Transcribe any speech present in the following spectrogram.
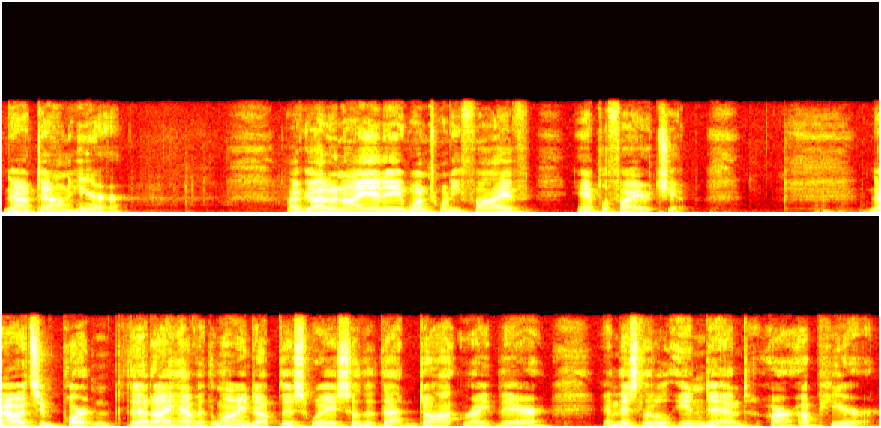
Now down here, I've got an INA 125 amplifier chip. Now it's important that I have it lined up this way so that that dot right there and this little indent are up here.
